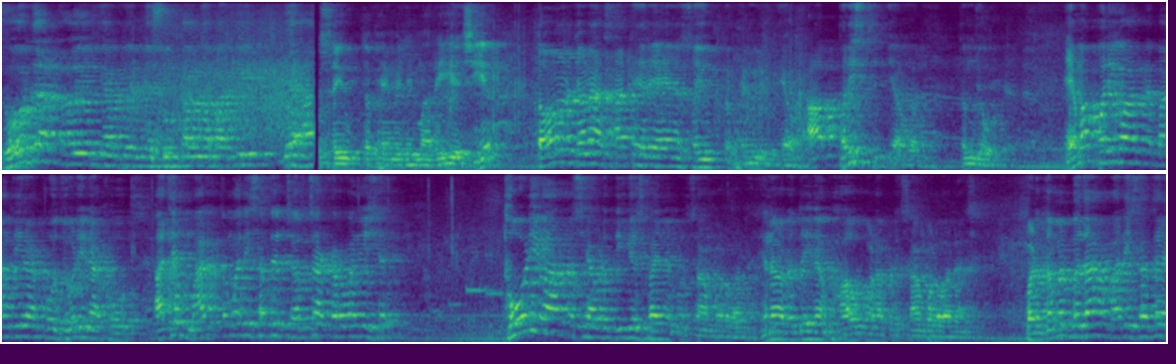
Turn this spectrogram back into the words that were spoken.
જોરદાર તાળીઓથી આપણે એમને શુભકામના પાઠવી. સંયુક્ત ફેમિલીમાં રહીએ છીએ. ત્રણ જણા સાથે રહે એને સંયુક્ત ફેમિલી કહેવાય. આ પરિસ્થિતિ આવવાની સમજો એમાં પરિવારને બાંધી રાખો જોડી રાખો. આજે મારે તમારી સાથે ચર્ચા કરવાની છે. થોડી વાર પછી આપણે દિવ્યેશભાઈને પણ સાંભળવાના એના હૃદયના ભાવ પણ આપણે સાંભળવાના છે. પણ તમે બધા મારી સાથે?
